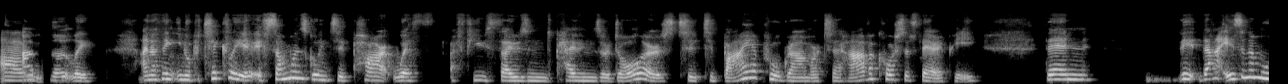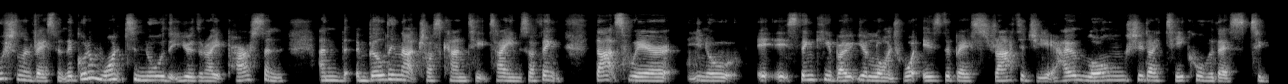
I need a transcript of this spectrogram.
Um, Absolutely. And I think, you know, particularly if someone's going to part with a few thousand pounds or dollars to, to buy a program or to have a course of therapy, then they, that is an emotional investment. They're going to want to know that you're the right person, and, and building that trust can take time. So I think that's where you know it's thinking about your launch. What is the best strategy? How long should I take over this to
